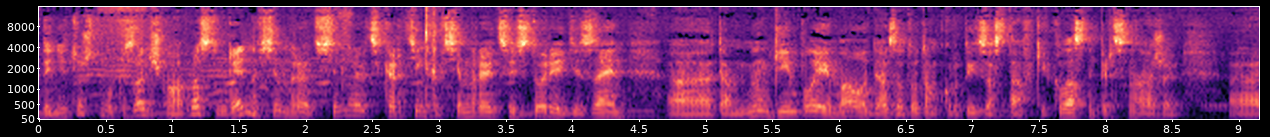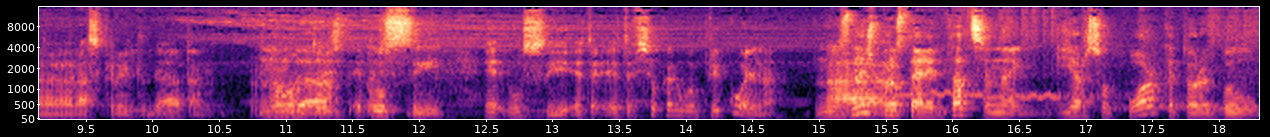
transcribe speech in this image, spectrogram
Да не то чтобы казуальчикам, а просто реально всем нравится. Всем нравится картинка, всем нравится история, дизайн. Э, там, ну, геймплея мало, да, зато там крутые заставки, классные персонажи э, раскрыты, да, там. Ну, вот, да, то есть это, усы. Это, усы. Это, это все как бы прикольно. Ну, а... знаешь, просто ориентация на Gears of War, который был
